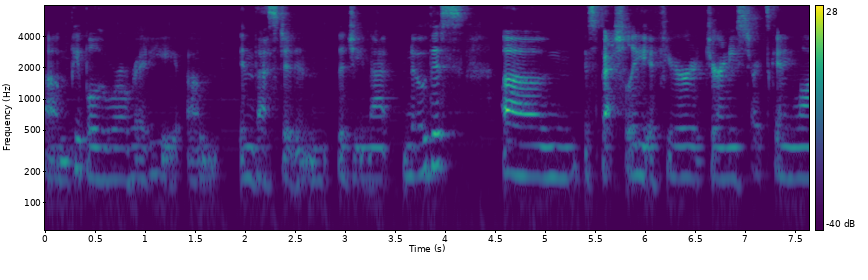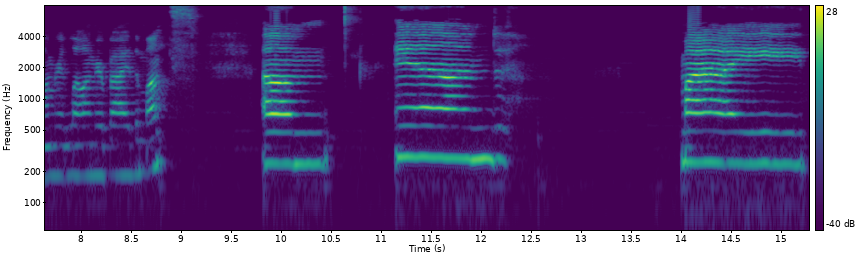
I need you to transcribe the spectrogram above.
Um, people who are already um, invested in the GMAT know this, um, especially if your journey starts getting longer and longer by the months. and my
